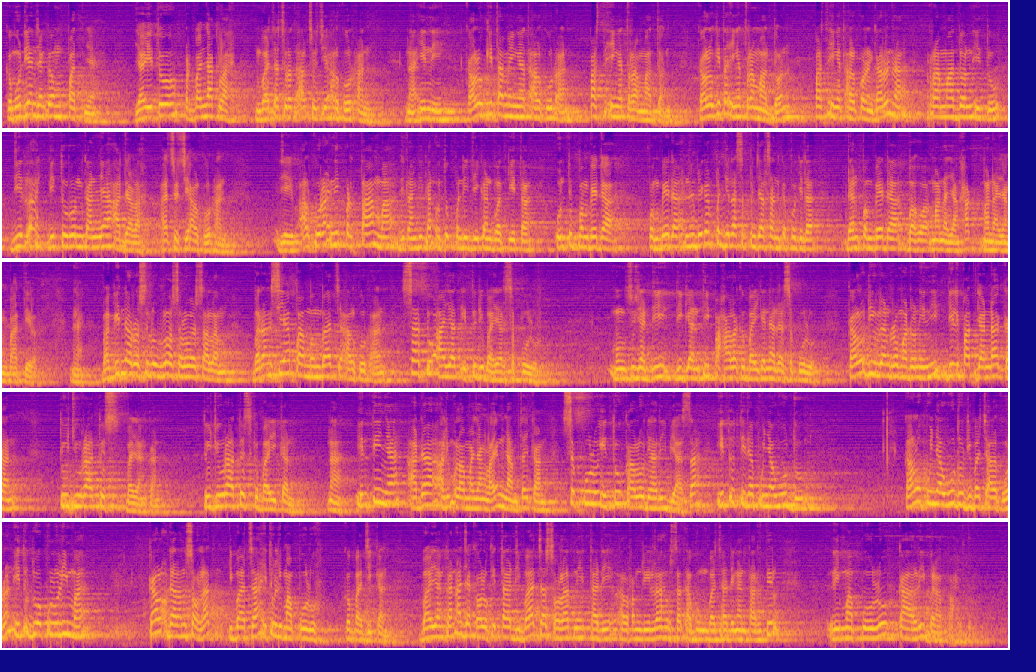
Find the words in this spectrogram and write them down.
Kemudian yang keempatnya yaitu perbanyaklah membaca surat al-suci Al-Qur'an. Nah, ini kalau kita mengingat Al-Qur'an pasti ingat Ramadan. Kalau kita ingat Ramadan pasti ingat Al-Qur'an karena Ramadan itu diturunkannya adalah ayat suci Al-Qur'an. Jadi Al-Quran ini pertama ditanggikan untuk pendidikan buat kita, untuk pembeda pembeda ini memberikan penjelasan-penjelasan kepada kita dan pembeda bahwa mana yang hak, mana yang batil. Nah, baginda Rasulullah SAW, barang siapa membaca Al-Quran, satu ayat itu dibayar sepuluh. Maksudnya diganti pahala kebaikannya ada sepuluh. Kalau di bulan Ramadan ini dilipat gandakan 700 bayangkan. 700 kebaikan. Nah, intinya ada alim ulama yang lain menyampaikan 10 itu kalau di hari biasa itu tidak punya wudhu. Kalau punya wudhu dibaca Al-Quran itu 25. Kalau dalam sholat dibaca itu 50 kebajikan. Bayangkan aja kalau kita dibaca sholat nih tadi Alhamdulillah Ustadz Abu membaca dengan tartil 50 kali berapa itu?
